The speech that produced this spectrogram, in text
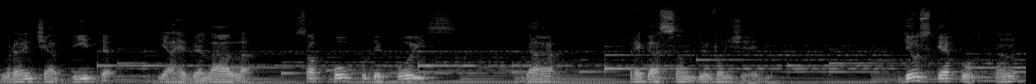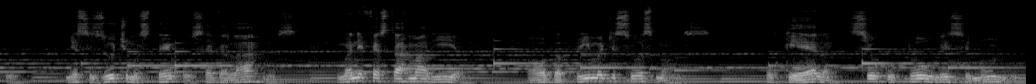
durante a vida e a revelá-la só pouco depois da pregação do Evangelho. Deus quer, portanto, nesses últimos tempos, revelar-nos e manifestar Maria, a obra-prima de suas mãos, porque ela se ocultou nesse mundo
